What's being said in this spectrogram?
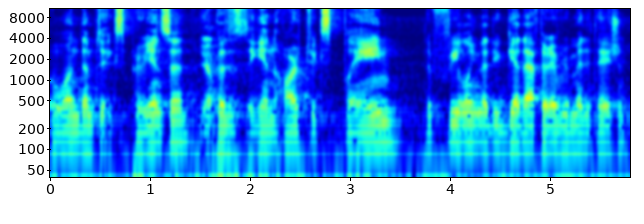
I want them to experience it Yep. because it's again hard to explain the feeling that you get after every meditation.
